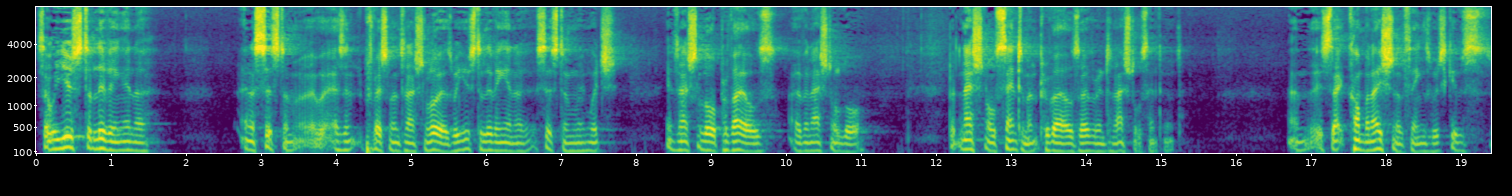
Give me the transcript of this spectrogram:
So we're used to living in a in a system, uh, as professional international lawyers, we're used to living in a system in which international law prevails over national law, but national sentiment prevails over international sentiment. And it's that combination of things which gives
